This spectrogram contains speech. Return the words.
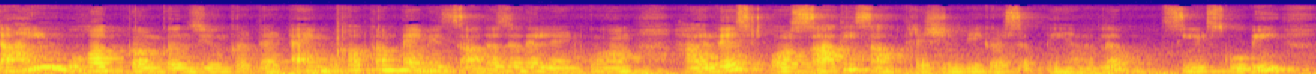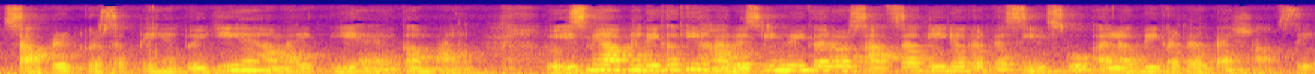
टाइम बहुत कम कंज्यूम करता है। टाइम बहुत कम टाइम में ज़्यादा से ज़्यादा लैंड को हम हार्वेस्ट और साथ ही साथ थ्रेशिंग भी कर सकते हैं। मतलब सीड्स को भी सेपरेट कर सकते हैं। तो ये है हमारे, ये है कंबाइन तो इसमें आपने देखा कि हार्वेस्टिंग भी कर और साथ साथ ये क्या करता है? सीड्स को अलग भी करता रहता है शाप से।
